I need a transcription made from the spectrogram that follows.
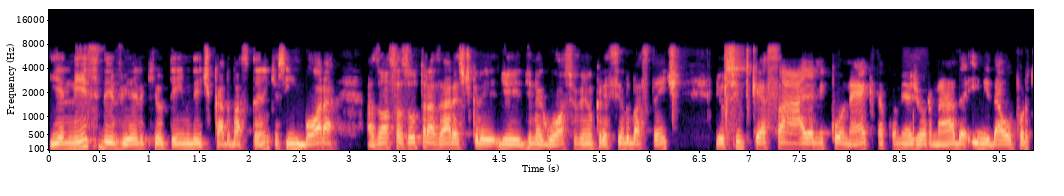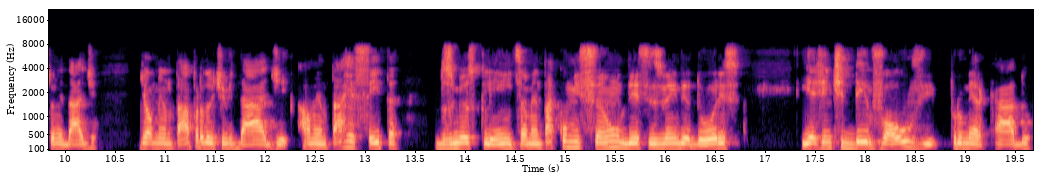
E é nesse dever que eu tenho me dedicado bastante, assim, embora as nossas outras áreas de, de, de, negócio venham crescendo bastante, eu sinto que essa área me conecta com a minha jornada e me dá a oportunidade de aumentar a produtividade, aumentar a receita dos meus clientes, aumentar a comissão desses vendedores e a gente devolve para o mercado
